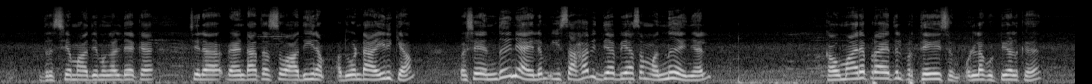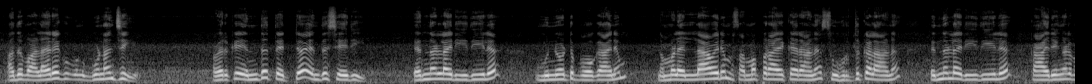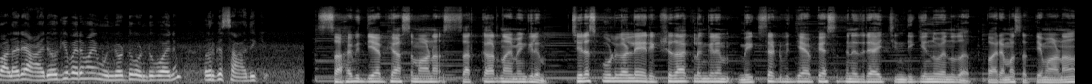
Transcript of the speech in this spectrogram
ദൃശ്യമാധ്യമങ്ങളുടെയൊക്കെ ചില വേണ്ടാത്ത സ്വാധീനം അതുകൊണ്ടായിരിക്കാം. പക്ഷേ എന്ത് തന്നെയായാലും ഈ സഹവിദ്യാഭ്യാസം വന്നു കഴിഞ്ഞാൽ കൗമാരപ്രായത്തിൽ പ്രത്യേകിച്ചും ഉള്ള കുട്ടികൾക്ക് അത് വളരെ ഗുണം ചെയ്യും. അവർക്ക് എന്ത് തെറ്റ് എന്ത് ശരി എന്നുള്ള രീതിയിൽ മുന്നോട്ട് പോകാനും നമ്മളെല്ലാവരും സമപ്രായക്കാരാണ് സുഹൃത്തുക്കളാണ് എന്നുള്ള രീതിയിൽ കാര്യങ്ങൾ വളരെ ആരോഗ്യപരമായി മുന്നോട്ട് കൊണ്ടുപോകാനും അവർക്ക് സാധിക്കും. സഹവിദ്യാഭ്യാസമാണ് സർക്കാർ നയമെങ്കിലും ചില സ്കൂളുകളിലെ രക്ഷിതാക്കളെങ്കിലും മിക്സഡ് വിദ്യാഭ്യാസത്തിനെതിരായി ചിന്തിക്കുന്നു എന്നത് പരമസത്യമാണ്.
